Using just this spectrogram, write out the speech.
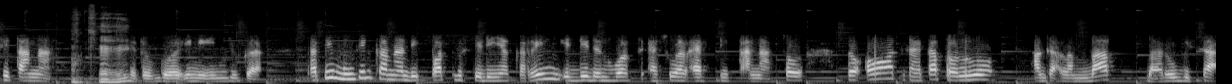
si tanah. Oke. itu gue iniin juga. Tapi mungkin karena di pot terus jadinya kering it didn't work as well as di tanah. So so oh ternyata perlu agak lembab baru bisa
